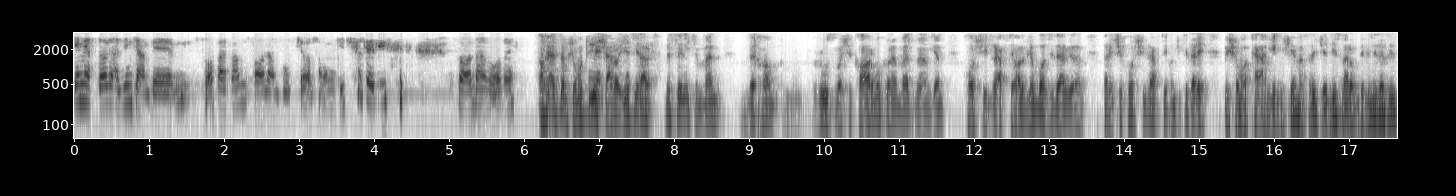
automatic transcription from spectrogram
یه مقدار از این جنبه صحبت هم سوالم بود که شما میگید. خیلی سوال در واقع. آخه ازم شما توی شرایطی قرار مثل اینه که من بخوام روز باشه کار بکنم بعد به من میگن خورشید رفته. حالا بیام بازی در بیارم. برای چی خورشید رفته؟ اونجا که داره به شما تحمیل میشه. مسئله جدی است برام. ببینید عزیز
